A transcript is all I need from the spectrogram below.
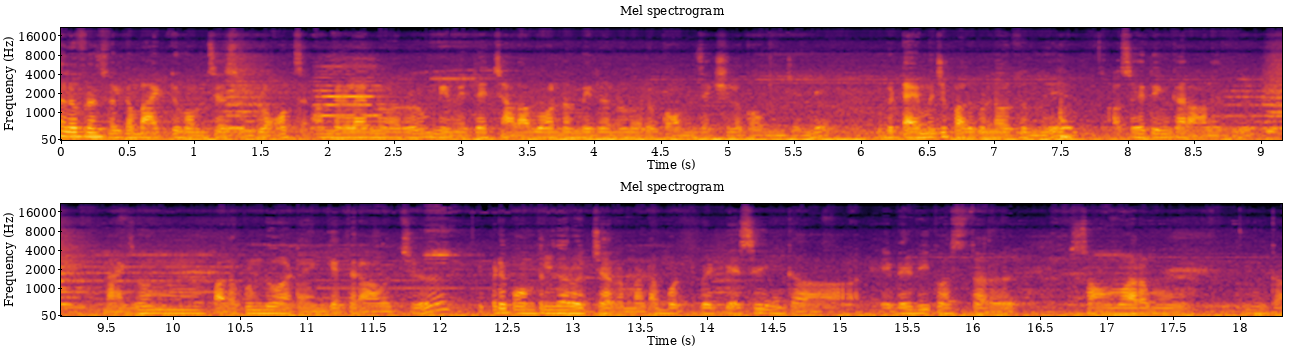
Hello friends welcome back to vlogs అందరూ మేమైతే చాలా బాగున్నాం. మీరు కామెంట్ సెక్షన్లో కామెంట్ చేయండి. ఇప్పుడు టైం వచ్చి పదకొండు అవుతుంది. అసలు అయితే ఇంకా రాలేదు. మ్యాక్సిమం పదకొండు ఆ టైంకి అయితే రావచ్చు. ఇప్పుడే పంతులు గారు వచ్చారనమాట బొట్టు పెట్టేసి ఇంకా ఎవ్రీ వీక్ వస్తారు. సోమవారము ఇంకా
